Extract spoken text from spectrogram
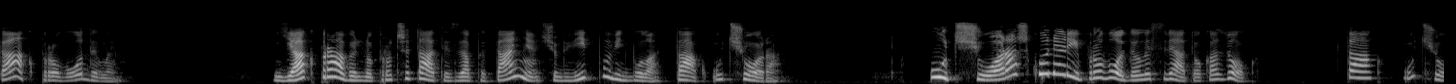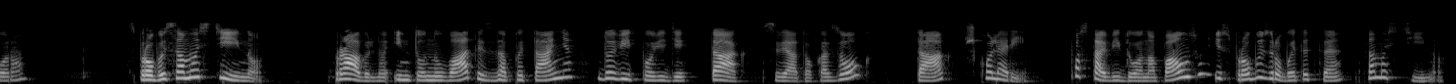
Так, проводили. Як правильно прочитати запитання, щоб відповідь була так, учора? Учора школярі проводили свято казок? Так, учора. Спробуй самостійно правильно інтонувати запитання до відповіді Так, свято казок, так, школярі. Постав відео на паузу і спробуй зробити це самостійно.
